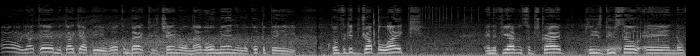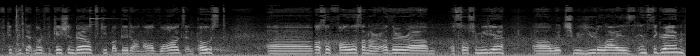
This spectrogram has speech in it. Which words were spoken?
Oh, Yate Medakyapi. Welcome back to the channel Navajo Man and Lakota Bae. Don't forget to drop a like. And if you haven't subscribed, please do so. And don't forget to hit that notification bell to keep updated on all vlogs and posts. Uh, also follow us on our other um, uh, social media, uh, which we utilize Instagram.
